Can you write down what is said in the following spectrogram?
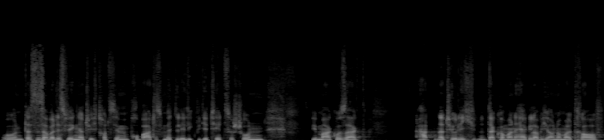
Und das ist aber deswegen natürlich trotzdem ein probates Mittel, die Liquidität zu schonen. Wie Marco sagt, hat natürlich, da kommen wir nachher, glaube ich, auch nochmal drauf,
